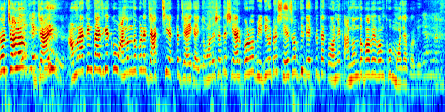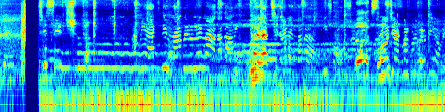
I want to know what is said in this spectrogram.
তো চলো যাই। আমরা কিন্তু আজকে খুব আনন্দ করে যাচ্ছি একটা জায়গায়। তোমাদের সাথে শেয়ার করব। ভিডিওটা শেষ অবধি দেখতে থাকো। অনেক আনন্দ পাবে এবং খুব মজা পাবে। আমি একদিন না বেরোলে না দাদা আমি ভুলে যাচ্ছি। জানেন দাদা। কি সমস্যা রোজ একবার করে বেরোতেই হবে।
